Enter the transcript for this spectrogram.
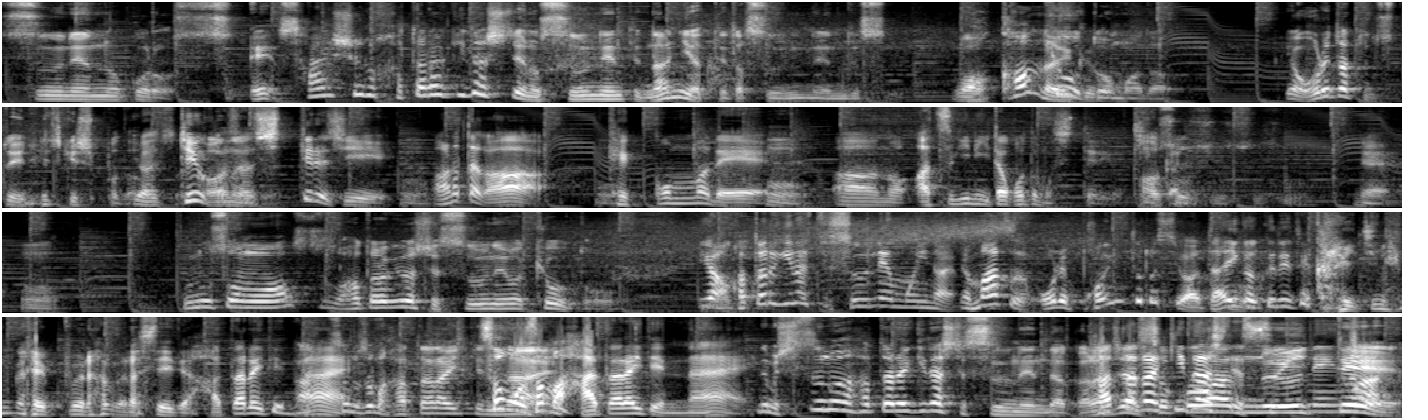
数年の頃、すえ、最初の働き出しての数年って何やってた数年です？わかんないけど。京都まだ。いや、俺だってずっと NHK 出版だいやっていうかさ知ってるし、うん。あなたが結婚まで、うん。あの厚木にいたことも知ってるよ。あ、そうそう実そう家にねそう。うん。宇野さんは？働き出して数年は京都？いや働き出して数年もいない。まず俺ポイントとしては大学出てから1年ぐらいブラブラしていて働いてない。あそもそも働いてない。そもそも働いてない。でも質問働き出して数年だから、働き出して数年はいて、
